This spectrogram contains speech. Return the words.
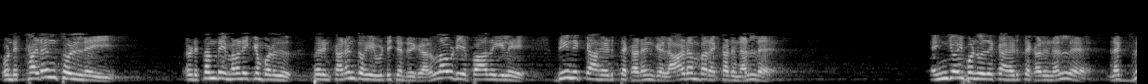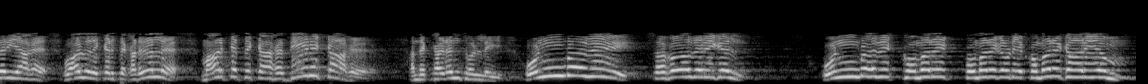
ஒன்று கடன் தொல்லை. தந்தை மரணிக்கும் பொழுது பெரும் கடன் தொகையை விட்டு சென்றிருக்கிறார். அல்லாவுடைய பாதையிலே தீனுக்காக எடுத்த கடன்கள் ஆடம்பர கடன் அல்ல. என்ஜாய் பண்ணுவதற்காக எடுத்த கடன் அல்ல. லக்ஸரியாக வாழ்வதற்கு எடுத்த கடன் அல்ல. மார்க்கத்துக்காக தீனுக்காக. அந்த கடன் தொல்லை. ஒன்பது சகோதரிகள் ஒன்பது குமரை குமரர்களுடைய குமர காரியம்.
